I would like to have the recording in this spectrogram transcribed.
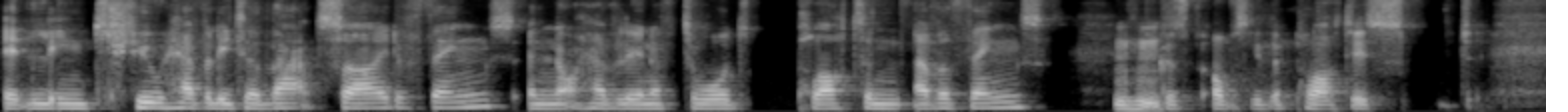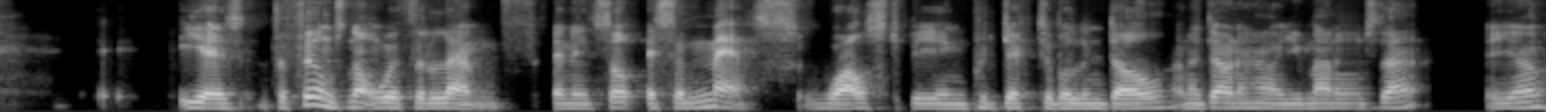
it leaned too heavily to that side of things and not heavily enough towards plot and other things mm-hmm. because obviously the plot is yes, the film's not worth the length, and it's it's a mess whilst being predictable and dull. And I don't know how you manage that. You know,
